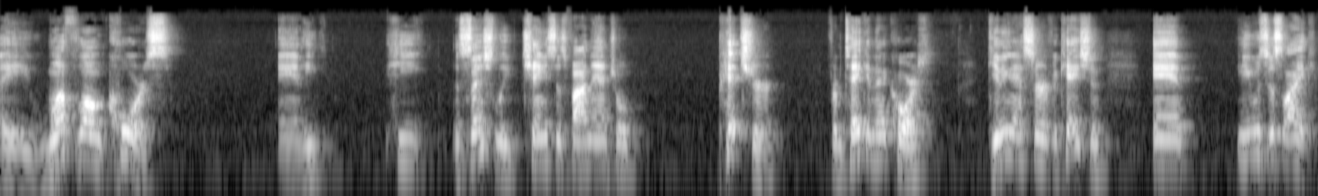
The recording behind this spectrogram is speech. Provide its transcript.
a month long course, and he he essentially changed his financial picture from taking that course, getting that certification, and he was just like,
